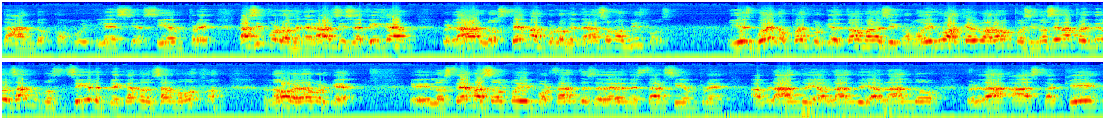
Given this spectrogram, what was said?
dando como iglesia siempre. Casi por lo general, si se fijan, ¿verdad? Los temas por lo general son los mismos. Y es bueno, pues, porque de todas maneras, y como dijo aquel varón, pues si no se han aprendido el salmo, pues sigue explicando el salmo 1. no, ¿verdad? Porque eh, los temas son muy importantes, se deben estar siempre hablando y hablando y hablando, ¿verdad? Hasta que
